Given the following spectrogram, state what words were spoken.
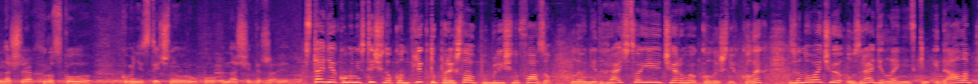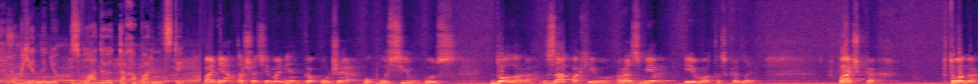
на шлях розколу комуністичного руху в нашій державі. Стадія комуністичного конфлікту перейшла у публічну фазу. Леонід Грач своєю чергою колишніх колег звинувачує у зраді ленінським ідеалам, об'єднанню з владою та хабарництві. Понятно, что Симоненко уже укусил вкус доллара, запах его, размер его, так сказать, в пачках, в тонах.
